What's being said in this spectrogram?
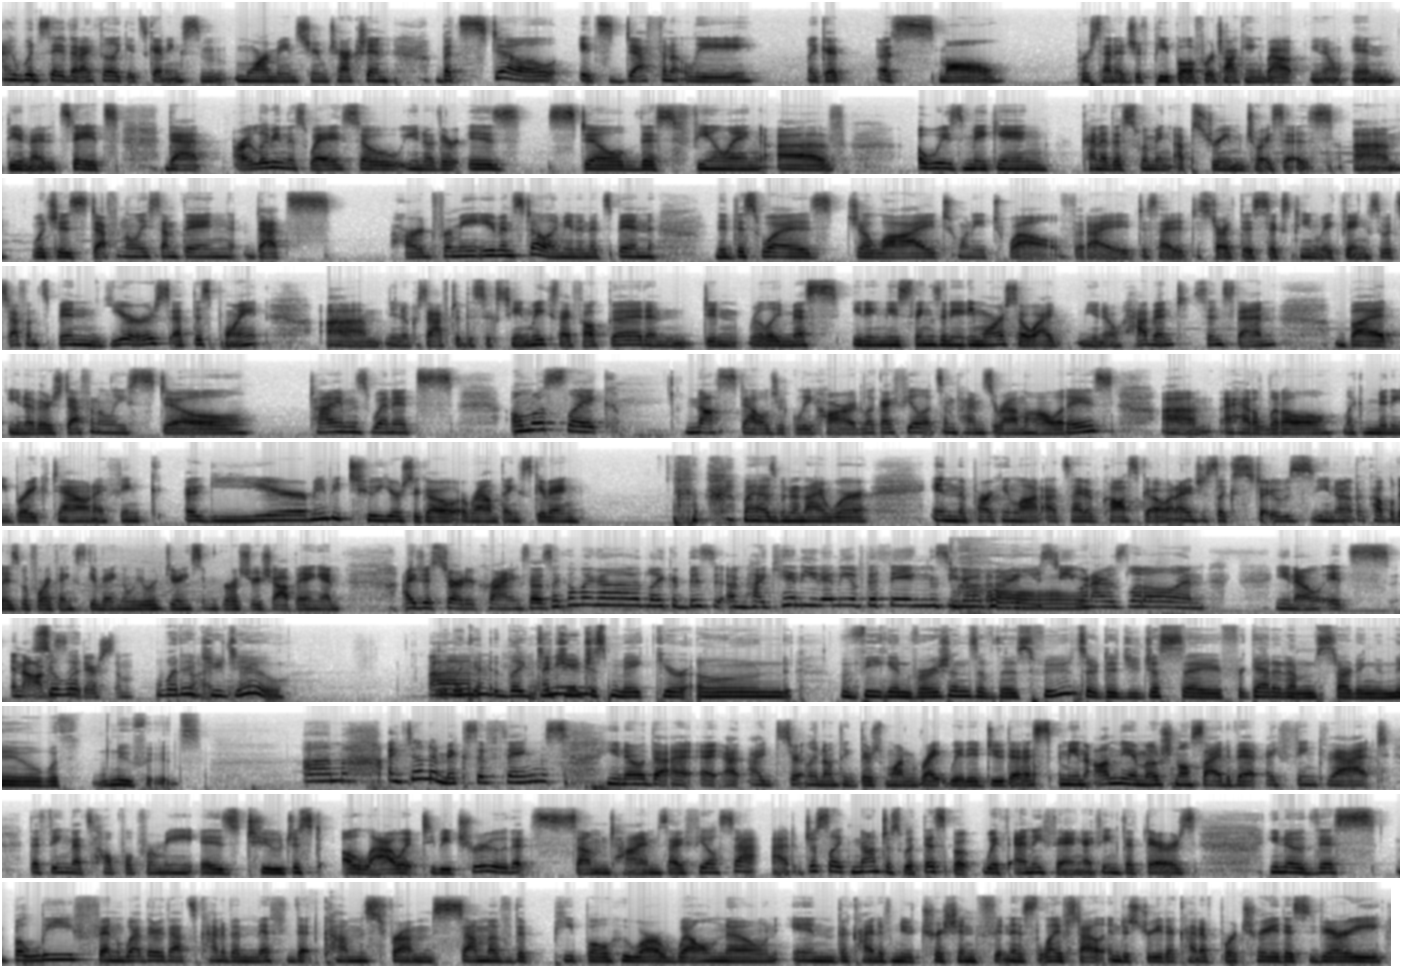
I would say that I feel like it's getting some more mainstream traction, but still, it's definitely like a, a small percentage of people if we're talking about you know in the united states that are living this way so you know there is still this feeling of always making kind of the swimming upstream choices um, which is definitely something that's hard for me even still. I mean, and it's been this was July 2012 that I decided to start this 16 week thing. So it's definitely been years at this point. Um, you know, because after the 16 weeks, I felt good and didn't really miss eating these things anymore. So I, you know, haven't since then. But you know, there's definitely still times when it's almost like nostalgically hard. Like I feel it sometimes around the holidays. Um, I had a little like mini breakdown, I think a year, maybe two years ago around Thanksgiving my husband and I were in the parking lot outside of Costco, and I just like st- it was you know a couple days before Thanksgiving, and we were doing some grocery shopping, and I just started crying. So I was like, oh my god, like this, um, I can't eat any of the things you know that I used to eat when I was little, and you know it's and obviously so what, there's some. What did you do? Um, like, like, did I mean, you just make your own vegan versions of those foods, or did you just say, forget it, I'm starting anew with new foods? Um, I've done a mix of things. You know that I, I, I, certainly don't think there's one right way to do this. I mean, on the emotional side of it, I think that the thing that's helpful for me is to just allow it to be true that sometimes I feel sad. Just like not just with this, but with anything. I think that there's, you know, this belief, and whether that's kind of a myth that comes from some of the people who are well known in the kind of nutrition, fitness, lifestyle industry that kind of portray this very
